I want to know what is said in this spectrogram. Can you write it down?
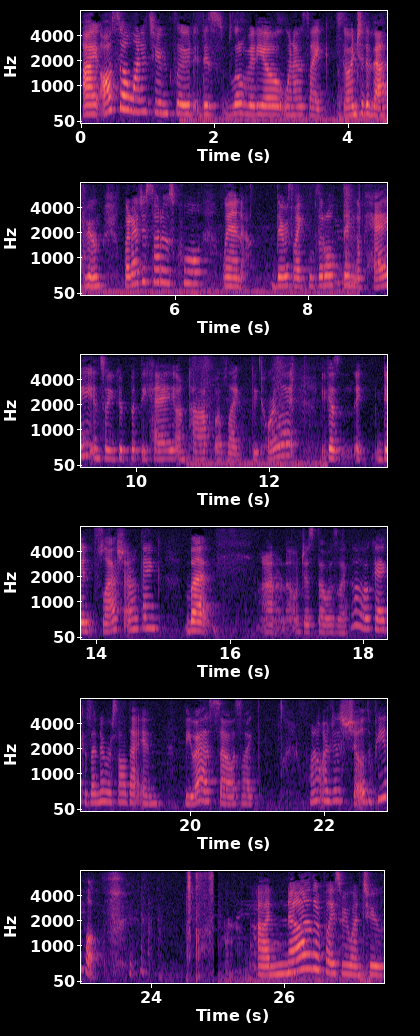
I also wanted to include this little video when I was like going to the bathroom, but I just thought it was cool when there was like a little thing of hay and so you could put the hay on top of like the toilet because it didn't flush, I don't think, but I don't know, just thought was like, oh, okay, because I never saw that in the US, so I was like, why don't I just show the people? Another place we went to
